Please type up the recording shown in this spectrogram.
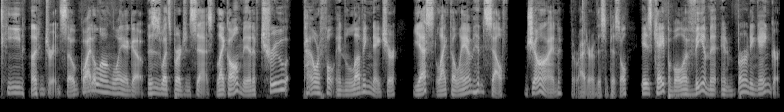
1800s, so quite a long way ago. This is what Spurgeon says. Like all men of true, powerful, and loving nature, yes, like the Lamb himself, John, the writer of this epistle, is capable of vehement and burning anger.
